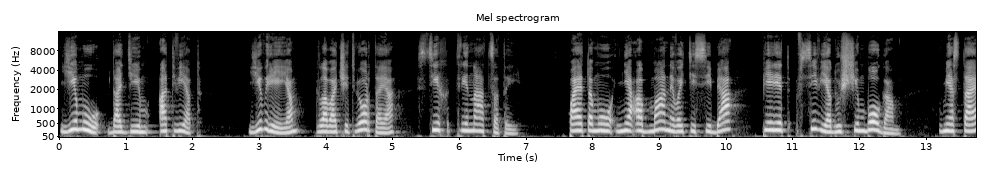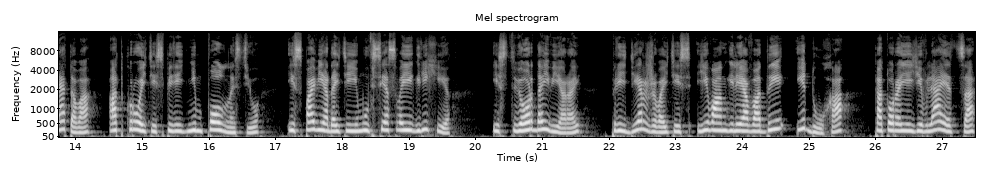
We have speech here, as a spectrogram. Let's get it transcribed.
Ему дадим ответ. Евреям, глава 4, стих 13. Поэтому не обманывайте себя перед всеведущим Богом. Вместо этого откройтесь перед Ним полностью, исповедайте Ему все свои грехи и с твердой верой придерживайтесь Евангелия воды и духа, которое является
